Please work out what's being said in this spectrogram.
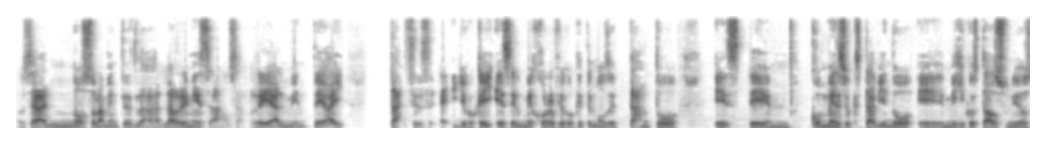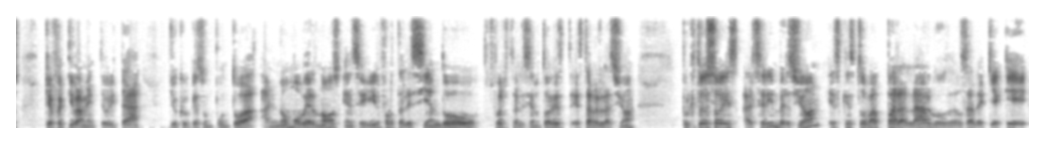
o sea, no solamente es la, remesa, o sea, realmente hay y yo creo que es el mejor reflejo que tenemos de tanto este comercio que está habiendo eh, México, Estados Unidos, que efectivamente ahorita yo creo que es un punto a, no movernos, en seguir fortaleciendo, fortaleciendo toda esta relación, porque todo eso es, al ser inversión, es que esto va para largo, o sea, de aquí a que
